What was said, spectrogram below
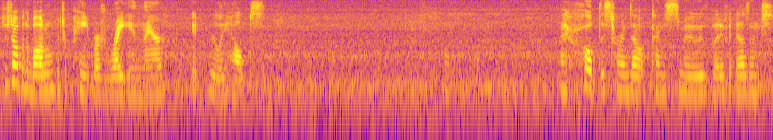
just open the bottle and put your paintbrush right in there it really helps. I hope this turns out kind of smooth, but if it doesn't,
